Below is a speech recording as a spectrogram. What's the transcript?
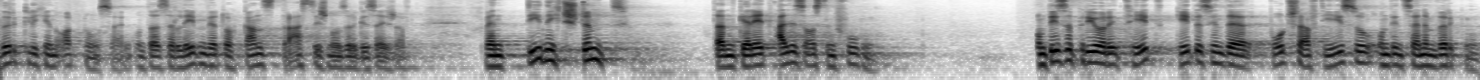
wirklich in Ordnung sein. Und das erleben wir doch ganz drastisch in unserer Gesellschaft. Wenn die nicht stimmt, dann gerät alles aus den Fugen. Um diese Priorität geht es in der Botschaft Jesu und in seinem Wirken.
